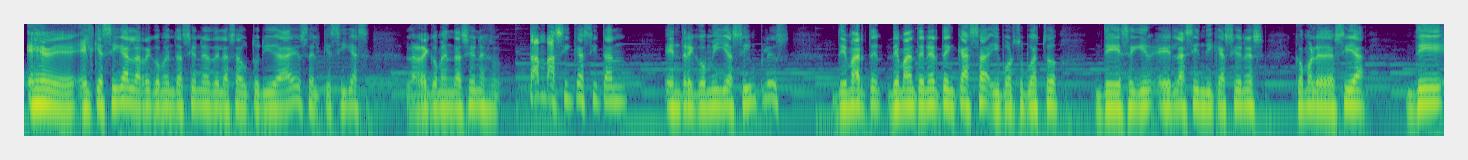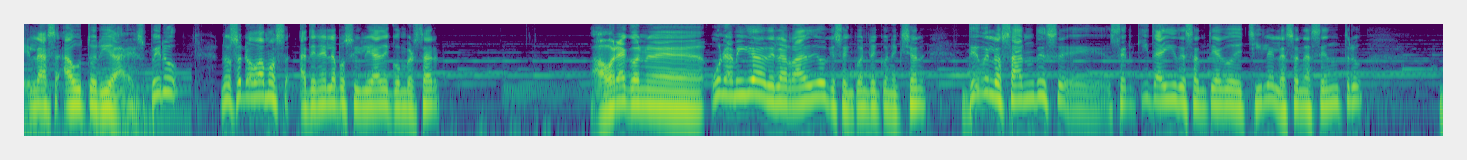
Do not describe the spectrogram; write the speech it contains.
eh, el que sigas las recomendaciones de las autoridades, el que sigas las recomendaciones tan básicas y tan, entre comillas, simples de, de mantenerte en casa y, por supuesto, de seguir eh, las indicaciones, como le decía, de las autoridades. Pero nosotros vamos a tener la posibilidad de conversar ahora con eh, una amiga de la radio que se encuentra en conexión desde los Andes, cerquita ahí de Santiago de Chile, en la zona centro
